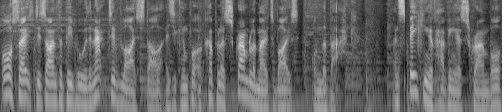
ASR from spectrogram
Also, it's designed for people with an active lifestyle as you can put a couple of scrambler motorbikes on the back. And speaking of having a scramble,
